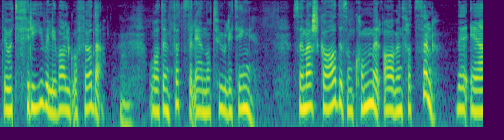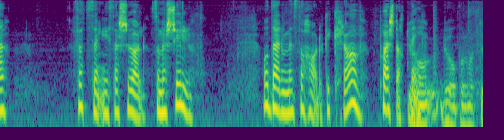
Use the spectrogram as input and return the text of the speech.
Det er jo et frivillig valg å føde. Mm. Og at en fødsel er en naturlig ting. Så enhver skade som kommer av en fødsel, det er fødselen i seg sjøl som er skyld. Og dermed så har du ikke krav på erstatning. Du har, du har, på en måte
